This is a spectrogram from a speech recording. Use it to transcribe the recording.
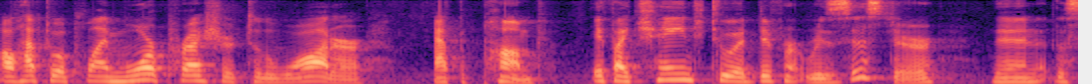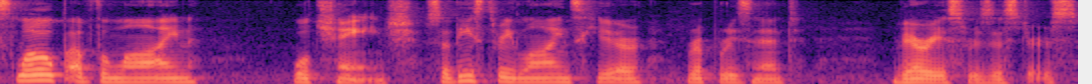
I'll have to apply more pressure to the water at the pump If I change to a different resistor, then the slope of the line will change. So these three lines here represent various resistors.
